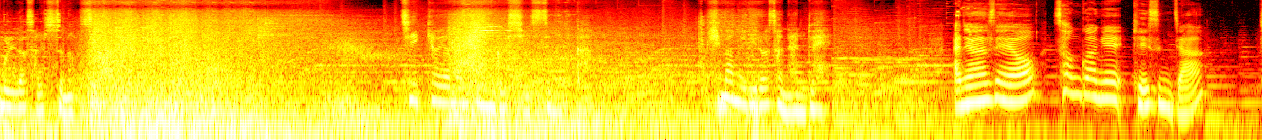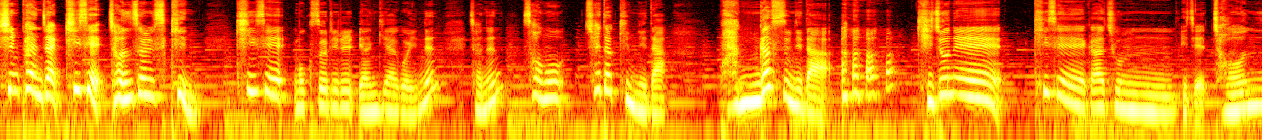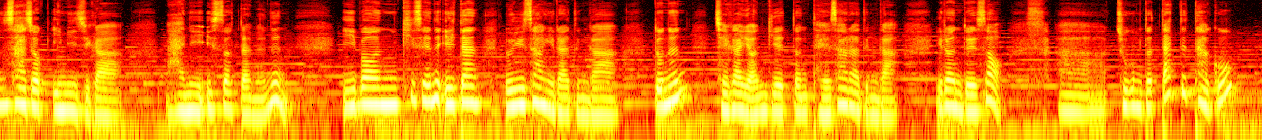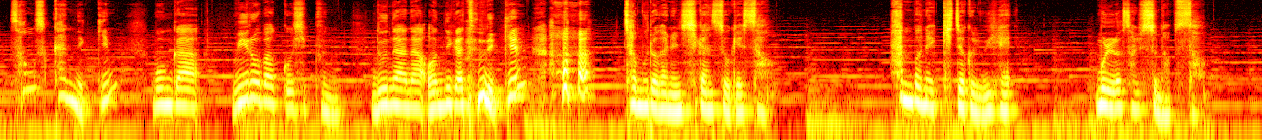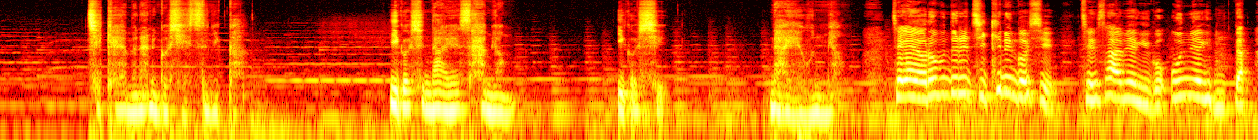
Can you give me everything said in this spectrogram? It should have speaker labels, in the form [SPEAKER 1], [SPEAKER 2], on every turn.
[SPEAKER 1] 물러설 순 없어. 지켜야만 하는 것이 있으니까 희망을 잃어선 안 돼.
[SPEAKER 2] 안녕하세요. 성광의 계승자, 심판자 키세 전설 스킨, 키세 목소리를 연기하고 있는 저는 성우 최덕희입니다. 반갑습니다. 기존의 키세가 좀 이제 전사적 이미지가 많이 있었다면은 이번 키세는 일단 의상이라든가 또는 제가 연기했던 대사라든가 이런 데서 아, 조금 더 따뜻하고 성숙한 느낌? 뭔가 위로받고 싶은 누나나 언니 같은 느낌?
[SPEAKER 1] 저물어가는 시간 속에서 한 번의 기적을 위해 물러설 순 없어. 지켜야만 하는 것이 있으니까. 이것이 나의 사명. 이것이 나의 운명.
[SPEAKER 2] 제가 여러분들을 지키는 것이 제 사명이고 운명입니다.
